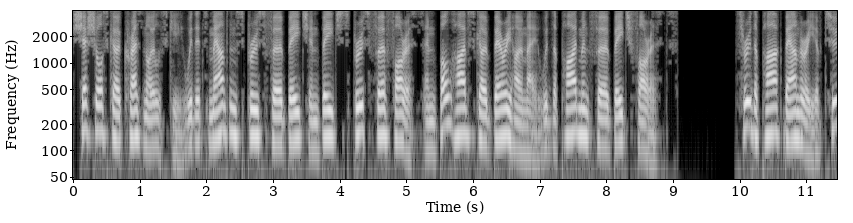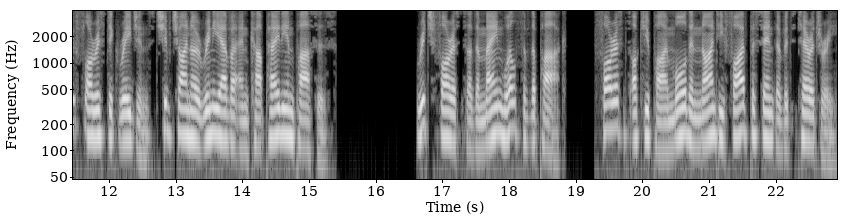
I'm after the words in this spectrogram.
Sheshorsko-Krasnoyelsky with its mountain spruce fir beech and beech spruce fir forests and Bolhivsko-Berihome with the piedmont fir beech forests. Through the park boundary of two floristic regions Chivchino-Riniava and Carpathian passes. Rich forests are the main wealth of the park. Forests occupy more than 95% of its territory.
